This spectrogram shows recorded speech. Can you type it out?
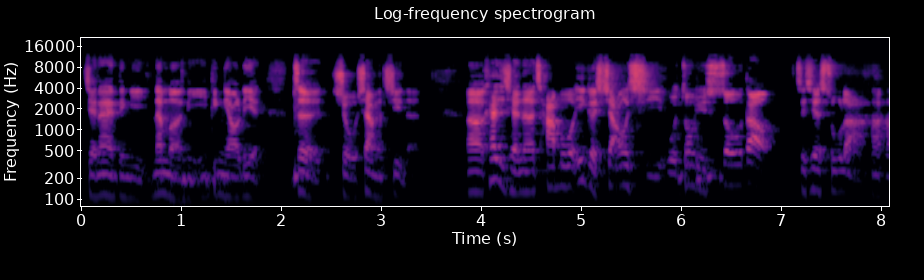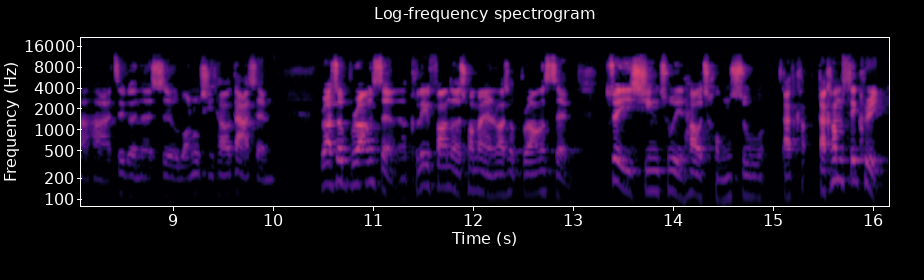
简单的定义。那么你一定要练这九项技能。呃，开始前呢，插播一个消息，我终于收到。这些书啦，哈哈哈！这个呢是网络行销大神 Russell Brunson，Click Funnel 创办人 Russell Brunson 最新出一套丛书，dot com dot com secret、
